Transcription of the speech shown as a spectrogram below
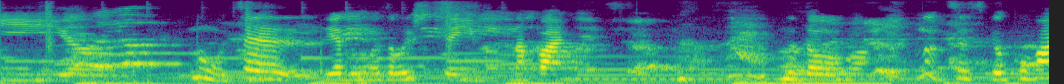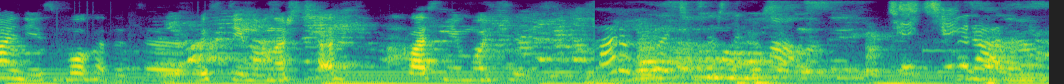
І ну, це, я думаю, залишиться їм на пам'ять надовго. Ну, це спілкування і спогади, це безцінно в наш час. Класні емоції. Пара була чи все ж таки мама? Чи разом?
